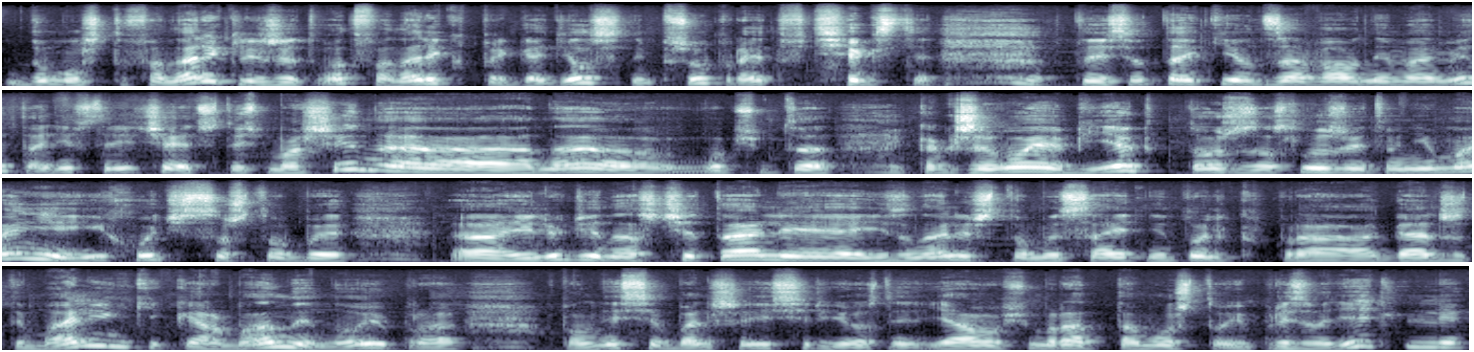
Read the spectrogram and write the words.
думал, что фонарик лежит, вот фонарик пригодился, напишу про это в тексте. То есть вот такие вот забавные моменты, они встречаются. То есть машина, она, в общем-то, как живой объект, тоже заслуживает внимания, и хочется, чтобы э, и люди нас читали и знали, что мы сайт не только про гаджеты маленькие, карманы, но и про вполне себе большие серьезные. Я, в общем, рад тому, что и производители,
